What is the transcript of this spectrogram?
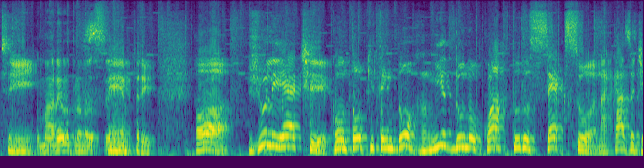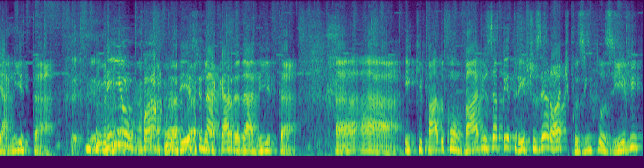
Sim. amarelo pra você. Sempre. Ó, Juliette contou que tem dormido no quarto do sexo na casa de Anitta. Tem um quarto desse na casa da Anitta. Ah, ah, equipado com vários apetrechos eróticos, inclusive,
